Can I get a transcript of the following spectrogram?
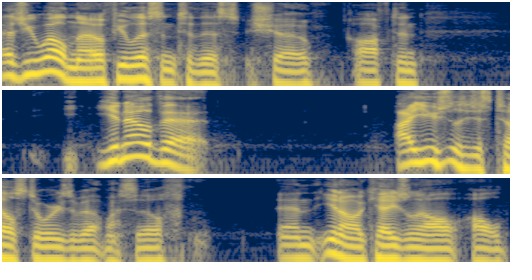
As you well know, if you listen to this show often, you know that I usually just tell stories about myself, and you know occasionally I'll I'll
